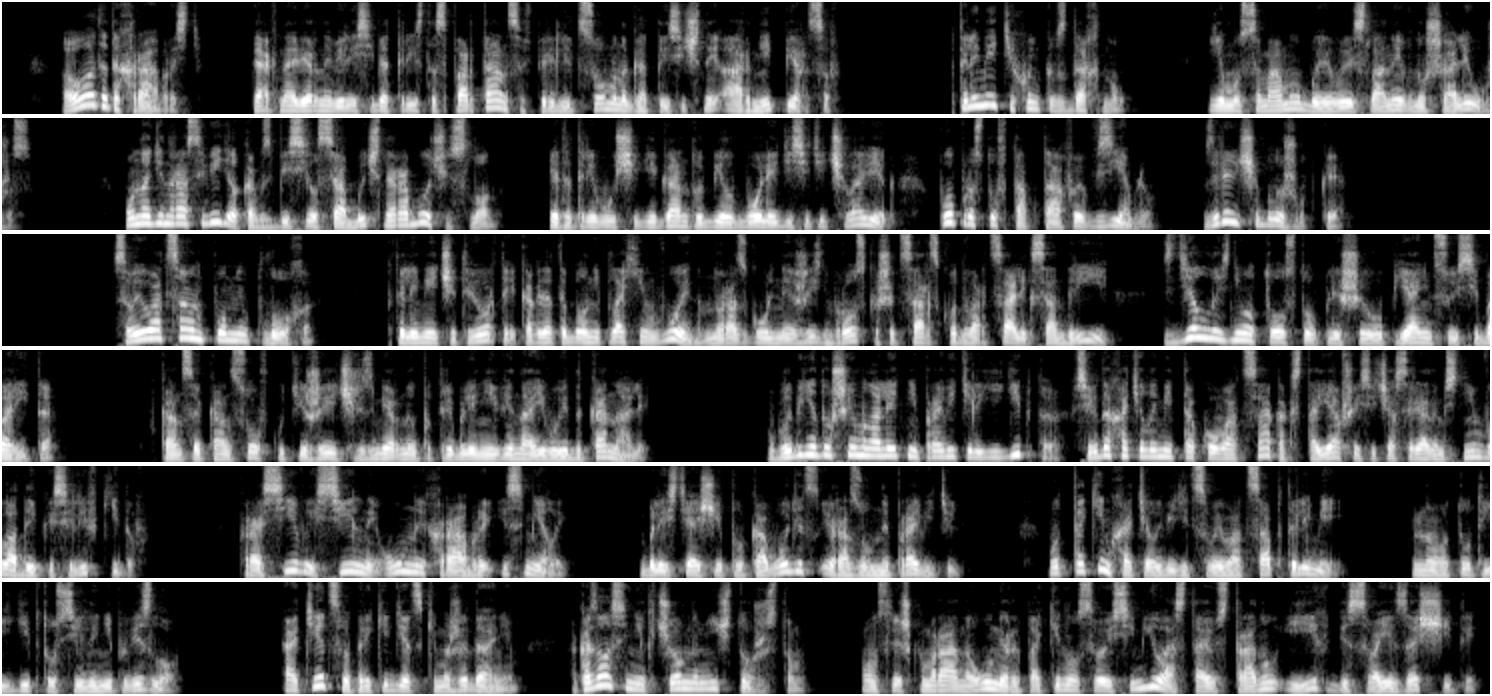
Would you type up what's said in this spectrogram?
А вот это храбрость. Так, наверное, вели себя 300 спартанцев перед лицом многотысячной армии персов. Птолемей тихонько вздохнул. Ему самому боевые слоны внушали ужас. Он один раз видел, как взбесился обычный рабочий слон. Этот ревущий гигант убил более десяти человек, попросту втоптав их в землю. Зрелище было жуткое. Своего отца он помнил плохо. Птолемей IV когда-то был неплохим воином, но разгульная жизнь в роскоши царского дворца Александрии сделала из него толстого плешивого пьяницу и сибарита. В конце концов, кутежи и чрезмерное употребление вина его и доконали. В глубине души малолетний правитель Египта всегда хотел иметь такого отца, как стоявший сейчас рядом с ним владыка Селевкидов. Красивый, сильный, умный, храбрый и смелый. Блестящий полководец и разумный правитель. Вот таким хотел видеть своего отца Птолемей. Но тут Египту сильно не повезло. Отец, вопреки детским ожиданиям, оказался никчемным ничтожеством. Он слишком рано умер и покинул свою семью, оставив страну и их без своей защиты.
